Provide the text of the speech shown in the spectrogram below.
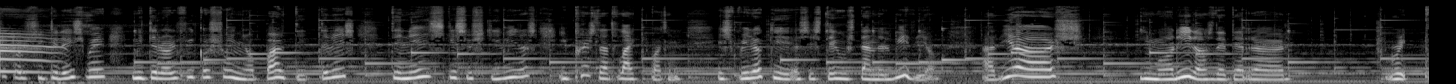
Chicos, si queréis ver mi terrorífico sueño parte 3, tenéis que suscribiros y press that like button. Espero que os esté gustando el vídeo. Adiós y moriros de terror. Rick.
